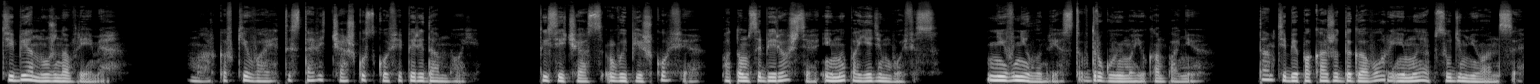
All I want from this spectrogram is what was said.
«Тебе нужно время», Марков кивает и ставит чашку с кофе передо мной. «Ты сейчас выпьешь кофе, потом соберешься, и мы поедем в офис. Не в Нил Инвест, в другую мою компанию. Там тебе покажут договор, и мы обсудим нюансы».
